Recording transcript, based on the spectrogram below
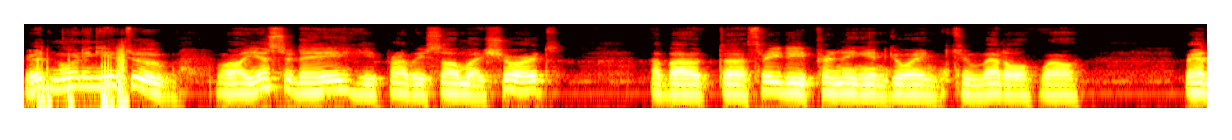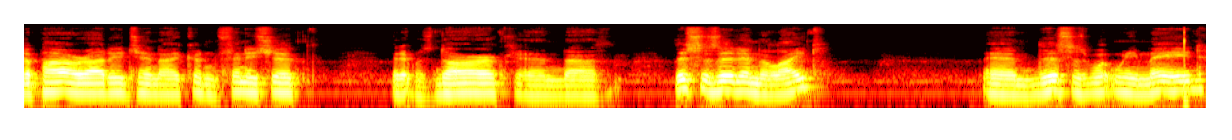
Good morning, YouTube. Well, yesterday you probably saw my short about uh, 3D printing and going to metal. Well, we had a power outage and I couldn't finish it, and it was dark, and uh, this is it in the light, and this is what we made.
